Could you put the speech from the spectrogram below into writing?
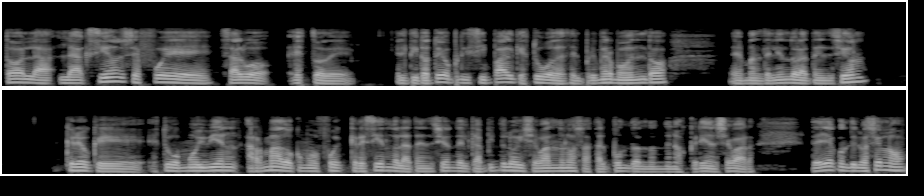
toda la, la acción se fue, salvo esto de el tiroteo principal que estuvo desde el primer momento eh, manteniendo la tensión creo que estuvo muy bien armado como fue creciendo la tensión del capítulo y llevándonos hasta el punto en donde nos querían llevar. De ahí a continuación nos,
